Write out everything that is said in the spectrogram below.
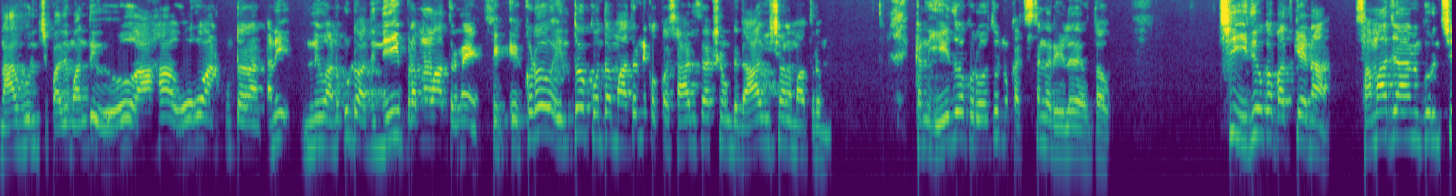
నా గురించి పది మంది ఓ ఆహా ఓహో అనుకుంటా అని నువ్వు అనుకుంటావు. అది నీ భ్రమ మాత్రమే. ఎక్కడో ఎంతో కొంత మాత్రం నీకు ఒక సాటిస్ఫాక్షన్ ఉంటుంది. ఆ విషయంలో మాత్రం. కానీ ఏదో ఒక రోజు నువ్వు ఖచ్చితంగా రియలైజ్ అవుతావు. ఛీ ఇది ఒక బతికేనా? సమాజాన్ని గురించి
